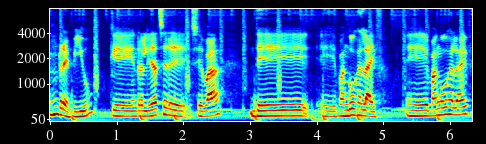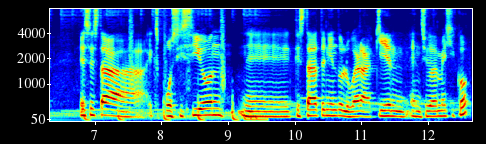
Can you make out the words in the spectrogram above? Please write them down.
un review que en realidad se, se va de eh, Van Gogh Alive. Eh, Van Gogh Alive es esta exposición eh, que está teniendo lugar aquí en, Ciudad de México.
